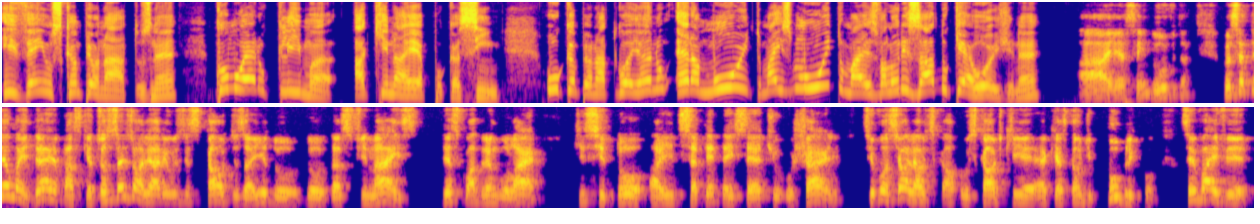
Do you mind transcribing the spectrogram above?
e vem os campeonatos, né? Como era o clima aqui na época, assim? O campeonato goiano era muito, mas muito mais valorizado do que é hoje, né? Ah, é, sem dúvida. Você ter uma ideia, Pasqueto, se vocês olharem os scouts aí do, do, das finais desse quadrangular, que citou aí de 77 o Charlie, se você olhar o scout, que é questão de público, você vai ver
